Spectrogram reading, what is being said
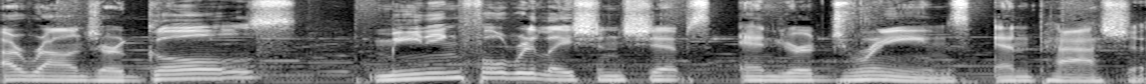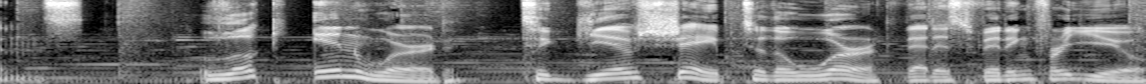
around your goals, meaningful relationships, and your dreams and passions. Look inward to give shape to the work that is fitting for you,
